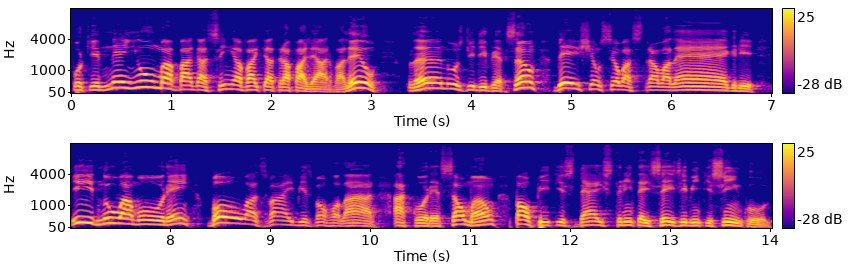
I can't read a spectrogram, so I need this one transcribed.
Porque nenhuma bagacinha vai te atrapalhar, valeu? Planos de diversão deixam seu astral alegre. E no amor, hein? Boas vibes vão rolar. A cor é salmão, palpites 10, 36 e 25.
